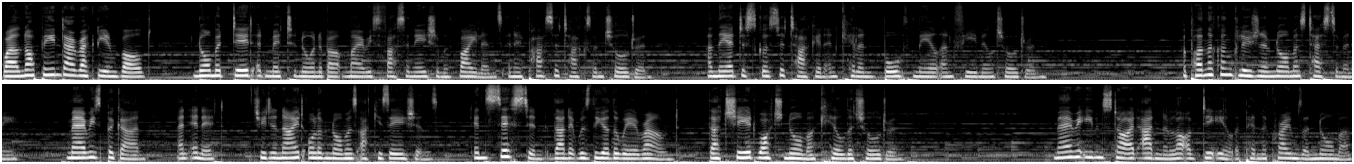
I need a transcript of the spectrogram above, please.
While not being directly involved, Norma did admit to knowing about Mary's fascination with violence and her past attacks on children, and they had discussed attacking and killing both male and female children. Upon the conclusion of Norma's testimony, Mary's began, and in it, she denied all of Norma's accusations, insisting that it was the other way around, that she had watched Norma kill the children. Mary even started adding a lot of detail to pin the crimes on Norma,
